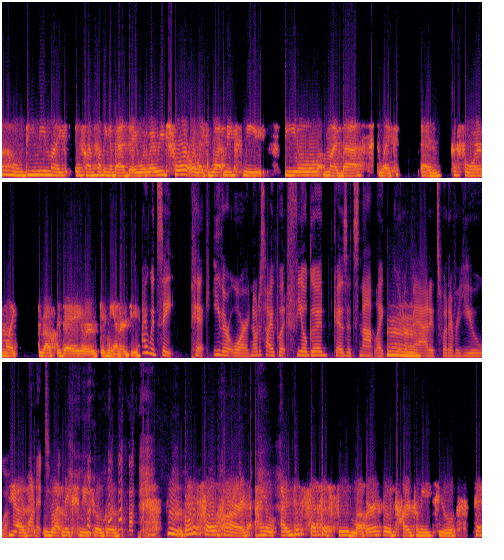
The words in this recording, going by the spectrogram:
Oh, do you mean like if I'm having a bad day, what do I reach for? Or like what makes me feel my best, like, and perform like throughout the day or give me energy? I would say pick either or. Notice how I put feel good because it's not like mm. good or mm. bad. It's whatever you yes, want it. To. What makes me feel good? hmm, that is so hard. I I'm just such a food lover, so it's hard for me to pick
